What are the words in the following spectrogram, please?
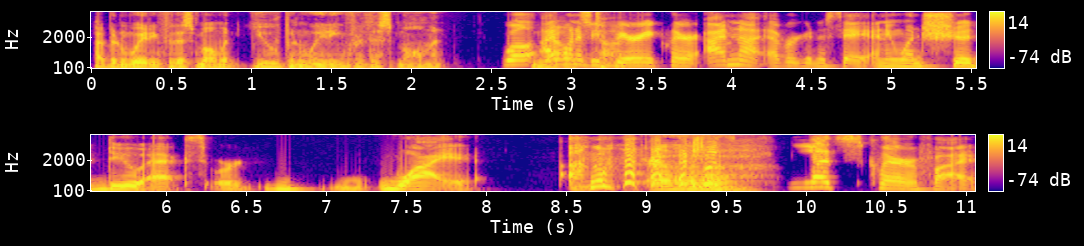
I've been waiting for this moment. You've been waiting for this moment. Well, now I want to be time. very clear. I'm not ever going to say anyone should do X or Y. let's, let's, clarify.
